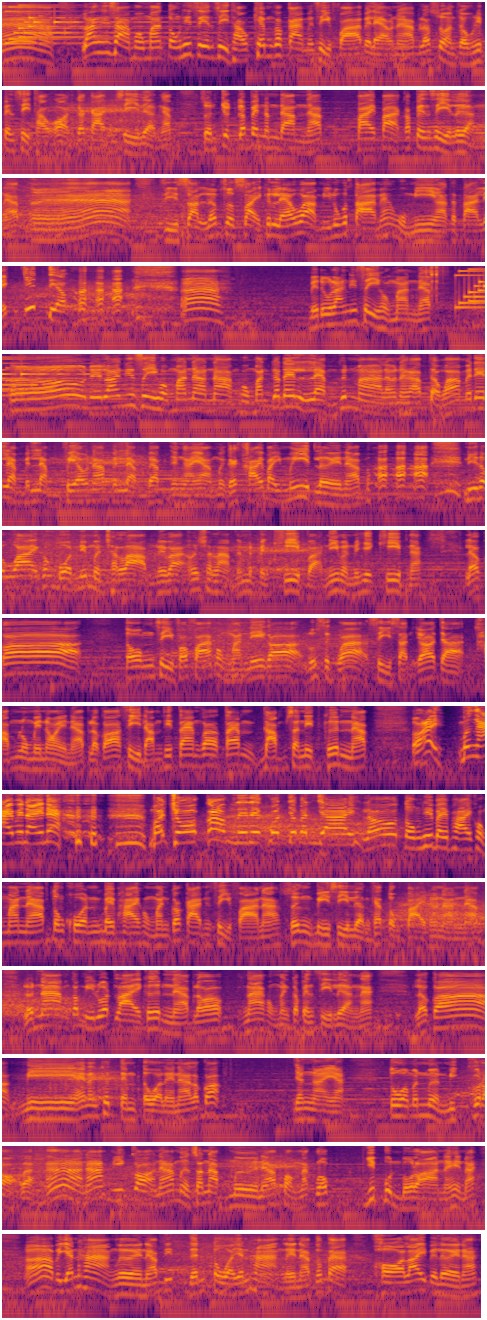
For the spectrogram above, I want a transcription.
ร่างที่ 3 ของมันตรงที่เซีนสีเทาเข้มก็กลายเป็นสีฟ้าไปแล้วนะครับ แล้วส่วนตรงที่เป็นสีเทาอ่อนก็กลายเป็นสีเหลืองครับ ส่วนจุดก็เป็นดำๆนะครับ ปลายปากก็เป็นสีเหลืองนะครับ อ่า สีสันเริ่มสดใสขึ้นแล้วว่ามีลูกตาไหมโอ้มีอะแต่ตาเล็กจิ๊ดเดียว อ่า ไปดูร่างที่ 4 ของมันนะครับ เออในร่างที่ 4 ของมันน่ะหนามของมันก็ได้แหลมขึ้นมาแล้วนะครับ แต่ว่าไม่ได้แหลมเป็นแหลมเฟี้ยวนะ เป็นแหลมแบบยังไงอะเหมือนคล้ายๆใบมีดเลยนะครับ นี่ถ้าว่ายข้างบนนี่เหมือนฉลามเลยว่าเอ้ยฉลามนั่นมันเป็นคีบว่ะนี่มันไม่ใช่คีบนะ แล้วก็ ตรงสีฟ้าๆของมันนี่ก็รู้สึกว่าสีสันก็จะค้ำลงไปหน่อยนะครับ แล้วก็สีดำที่แต้มก็แต้มดำสนิทขึ้นนะครับเฮ้ยมึงหายไปไหนเนี่ยมาโชว์กล้องเลยเนี่ยคนจะบรรยาย แล้วตรงที่ใบพายของมันนะครับ ตรงโคนใบพายของมันก็กลายเป็นสีฟ้านะ ซึ่งมีสีเหลืองแค่ตรงปลายเท่านั้นนะครับ แล้วหน้ามันก็มีลวดลายขึ้นนะครับ แล้วก็หน้าของมันก็เป็นสีเหลืองนะ แล้วก็มีไอ้นั่นขึ้นเต็มตัวเลยนะ แล้วก็ยังไงอะ ตัวมันเหมือนมีเกราะแบบอ่านะมีเกราะนะเหมือนสนับมือนะครับของนักรบญี่ปุ่นโบราณนะเห็นไหมอ่าไปยันห่างเลยนะครับที่เด้นตัวยันห่างเลยนะครับตั้งแต่คอไล่ไปเลยนะ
